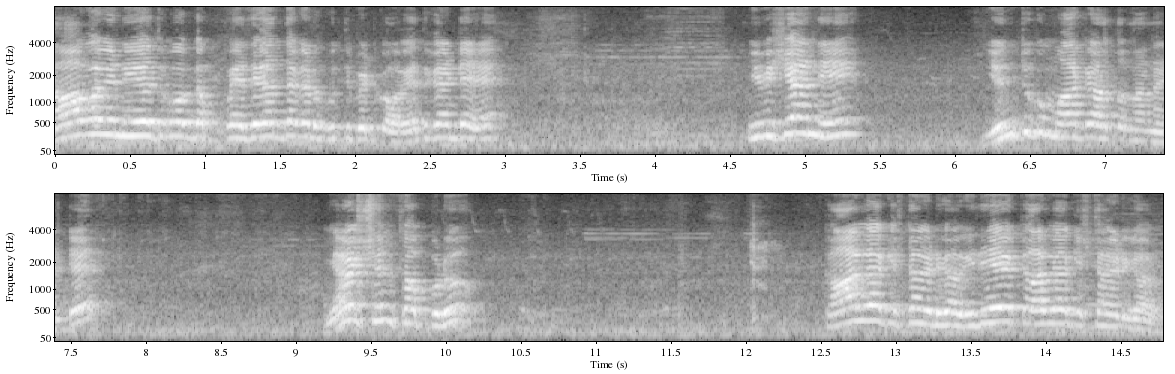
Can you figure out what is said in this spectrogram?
కావలి నియోజకవర్గ ప్రజలంతా కూడా గుర్తుపెట్టుకోవాలి. ఎందుకంటే ఈ విషయాన్ని ఎందుకు మాట్లాడుతున్నానంటే ఎలక్షన్స్ అప్పుడు కావ్య కృష్ణారెడ్డి గారు ఇదే కావ్య కృష్ణారెడ్డి గారు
